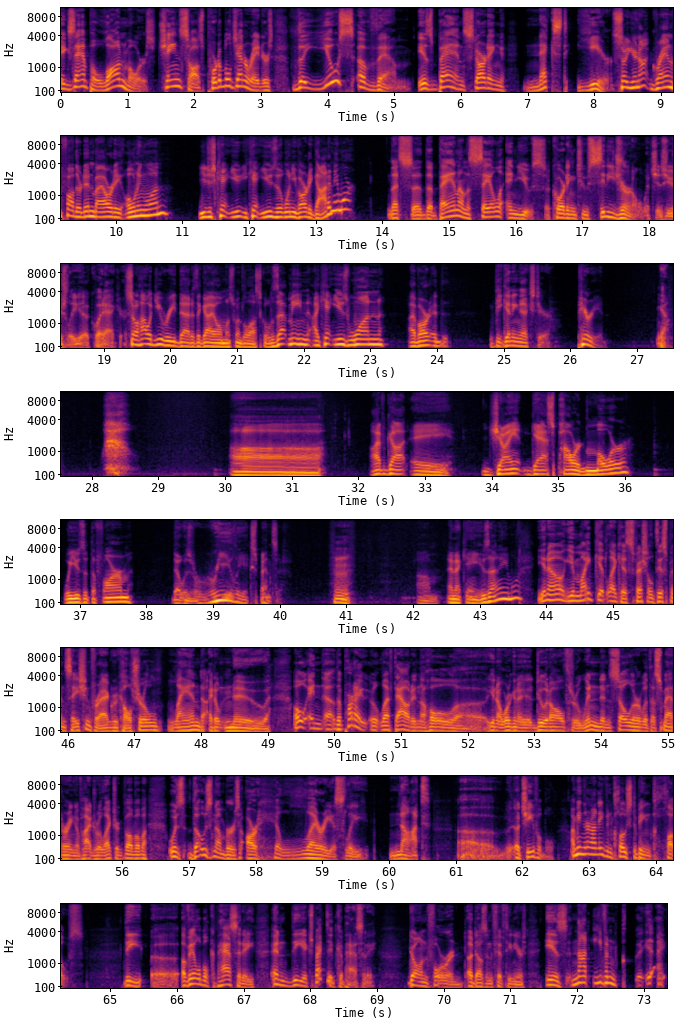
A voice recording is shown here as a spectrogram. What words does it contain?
Example lawnmowers, chainsaws, portable generators. The use of them is banned starting next year. So you're not grandfathered in by already owning one? You just can't you, you can't use the one you've already got anymore? That's uh, the ban on the sale and use, according to City Journal, which is usually uh, quite accurate. So how would you read that as a guy who almost went to law school? Does that mean I can't use one I've already Beginning next year. period? Yeah. Uh I've got a giant gas powered mower we use at the farm that was really expensive. Hmm. Um, and I can't use that anymore. You know, you might get like a special dispensation for agricultural land. I don't know. Oh, and uh, the part I left out in the whole, uh, you know, we're going to do it all through wind and solar with a smattering of hydroelectric, blah, blah, blah, was those numbers are hilariously not uh, achievable. I mean, they're not even close to being close. The uh, available capacity and the expected capacity going forward a dozen 15 years is not even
